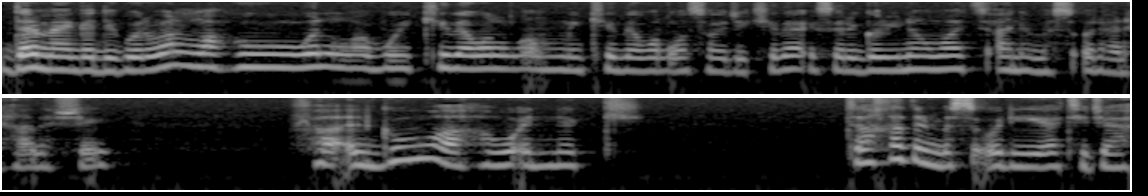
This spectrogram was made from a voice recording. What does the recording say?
بدل ما يقعد يقول والله هو والله أبوي كذا والله أمي كذا والله زوجي كذا يصير يقول you know what أنا مسؤول عن هذا الشيء. فالقوة هو إنك تأخذ المسؤولية تجاه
